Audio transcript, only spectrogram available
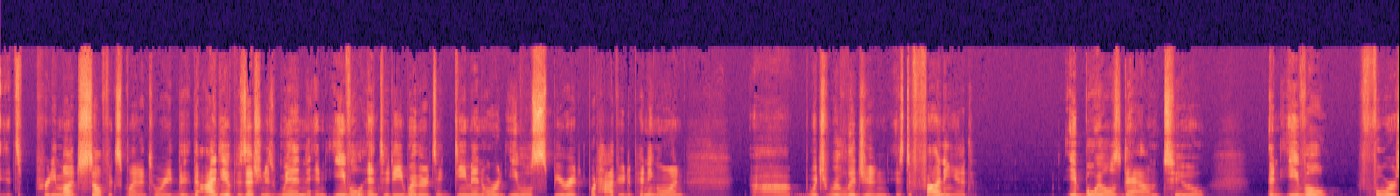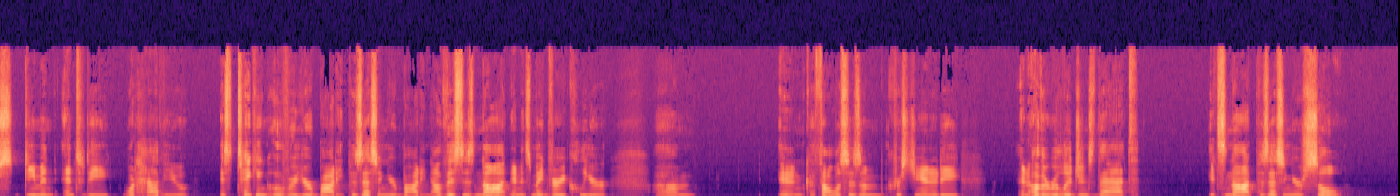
it's pretty much self explanatory. The, the idea of possession is when an evil entity, whether it's a demon or an evil spirit, what have you, depending on uh, which religion is defining it, it boils down to an evil force, demon, entity, what have you, is taking over your body, possessing your body. Now, this is not, and it's made very clear um, in Catholicism, Christianity, and other religions that it's not possessing your soul.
